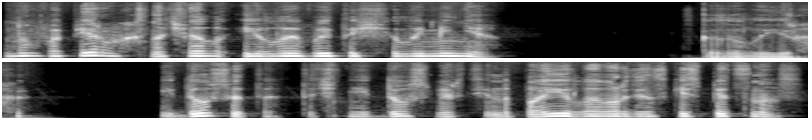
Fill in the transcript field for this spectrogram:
«Ну, во-первых, сначала Илэ вытащила меня», — сказала Ирха. «И досыта, точнее, до смерти, напоила орденский спецназ».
